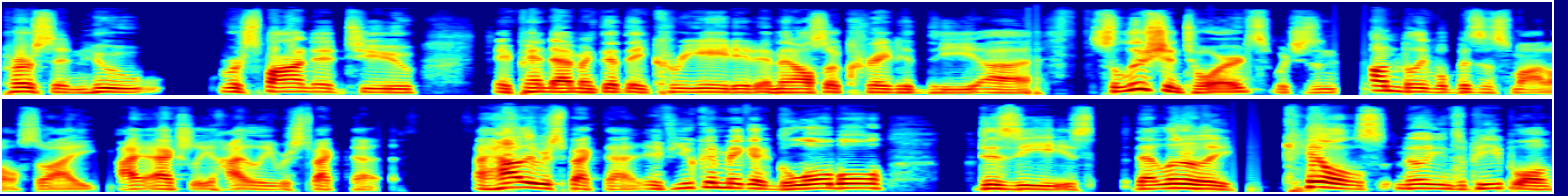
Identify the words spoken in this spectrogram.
person who responded to a pandemic that they created and then also created the uh, solution towards, which is an unbelievable business model. So I, I actually highly respect that. I highly respect that. If you can make a global disease that literally kills millions of people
